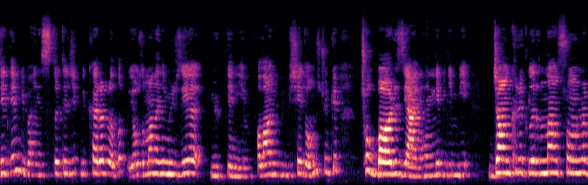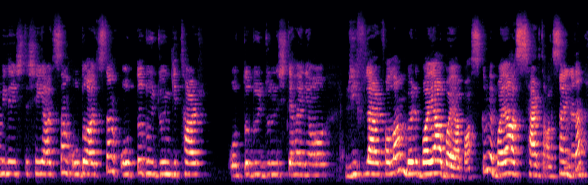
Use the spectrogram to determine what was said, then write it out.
dediğim gibi hani stratejik bir karar alıp "E, o zaman hani müziğe yükleneyim falan gibi bir şey de olmuş. Çünkü çok bariz yani hani ne bileyim bir can kırıklarından sonra bile işte şeyi açsan, odu açsan, odda duyduğun gitar, odda duyduğun işte hani o riffler falan böyle baya baya baskın ve baya sert aslında. Aynen.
